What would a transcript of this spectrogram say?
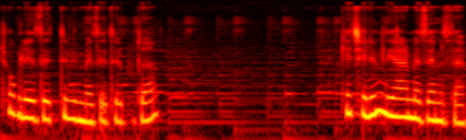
Çok lezzetli bir mezedir bu da. Geçelim diğer mezemize.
